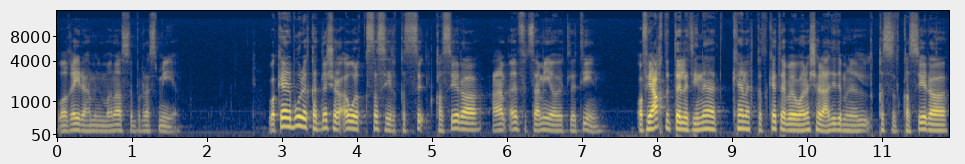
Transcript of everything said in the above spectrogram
وغيرها من المناصب الرسمية. وكان بوري قد نشر أول قصصه القصيرة عام 1930 وفي عقد الثلاثينات كان قد كتب ونشر العديد من القصص القصيرة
